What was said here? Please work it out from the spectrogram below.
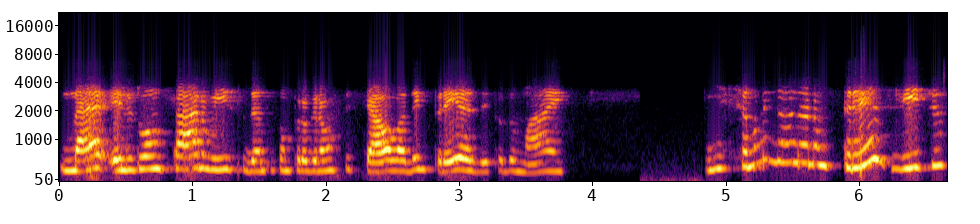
né, eles lançaram isso dentro de um programa oficial lá da empresa e tudo mais. E se eu não me engano, eram três vídeos.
